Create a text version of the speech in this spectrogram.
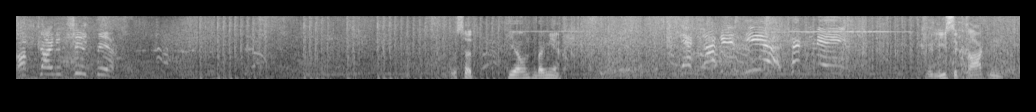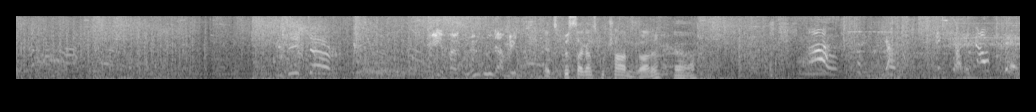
Hab keinen Schild mehr! Wo ist das? Hier unten bei mir. Der Krake ist hier. Töten wir ihn. Release Kraken. Vergnügen damit. Jetzt frisst er ganz gut Schaden gerade. Ja. Ja, ich kann nicht aufstehen.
